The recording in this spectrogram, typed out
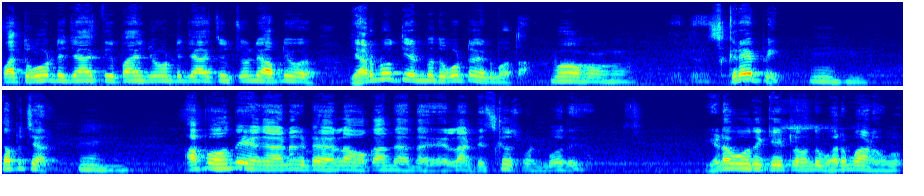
பத்து ஓட்டு ஜாஸ்தி பதினஞ்சு ஓட்டு ஜாஸ்தின்னு சொல்லி அப்படியே ஒரு இரநூத்தி எண்பது ஓட்டு என்னமோ தான். ஓ. ஸ்கிரேப்பிங். தப்பிச்சார். அப்போ வந்து எங்கள் அண்ணன்கிட்ட எல்லாம் உட்காந்து அந்த எல்லாம் டிஸ்கஸ் பண்ணும்போது இடஒதுக்கீட்டில் வந்து வருமானம்.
